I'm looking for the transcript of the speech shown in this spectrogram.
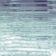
Oh.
